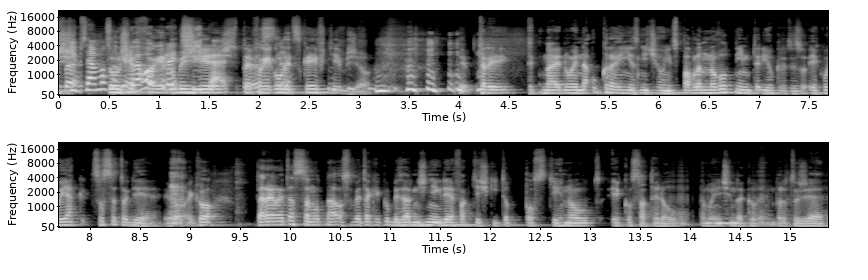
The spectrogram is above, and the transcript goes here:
vtip sám o to už je fakt, jakoby žiješ, to je fakt jako prostě. lidský vtip, že jo. Který teď najednou je na Ukrajině z ničeho nic, s Pavlem Novotným, který ho kritizuje, jako jak, co se to děje, jo, jako ta realita samotná o sobě tak jako bizarní, že někdy je fakt těžký to postihnout jako satirou, nebo něčím takovým, protože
